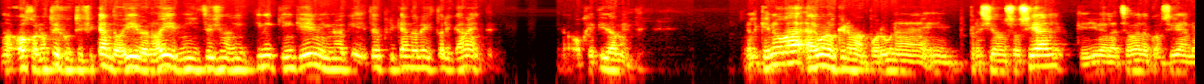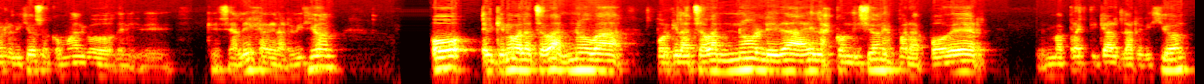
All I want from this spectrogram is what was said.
ojo, no estoy justificando ir o no ir, ni estoy diciendo ni tiene que ir ni no ir, estoy explicándolo históricamente, objetivamente. El que no va, algunos que no van por una impresión social, que ir a la chava lo consideran los religiosos como algo que se aleja de la religión, o el que no va a la chava no va porque la chabán no le da a él las condiciones para poder eh, practicar la religión,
